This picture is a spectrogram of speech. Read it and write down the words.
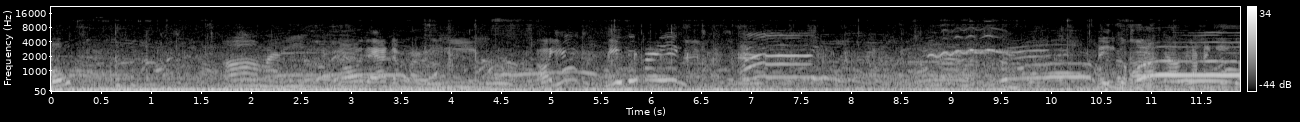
Boat? Oh, Marine. Oh, they are the Marines. Oh yeah, Navy Marine. Ay! Naigo pa. Malaking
